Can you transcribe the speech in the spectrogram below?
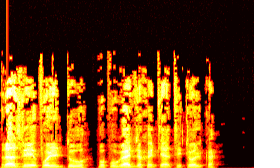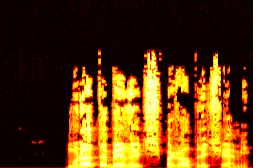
Разве по льду попугать захотят, и только?» Мурат Абенович пожал плечами.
